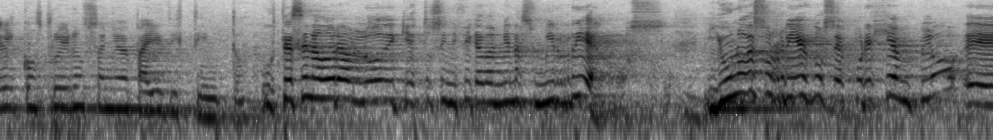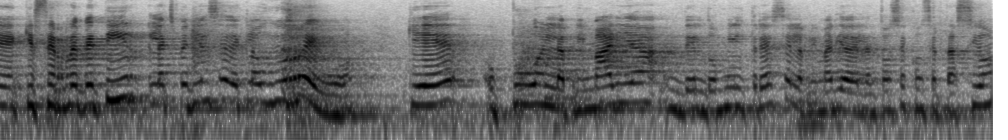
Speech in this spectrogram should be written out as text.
el construir un sueño de país distinto. Usted, senador, habló de que esto significa también asumir riesgos. Y uno de esos riesgos es, por ejemplo, eh, que se repetir la experiencia de Claudio Rego, que obtuvo en la primaria del 2013, en la primaria de la entonces concertación,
